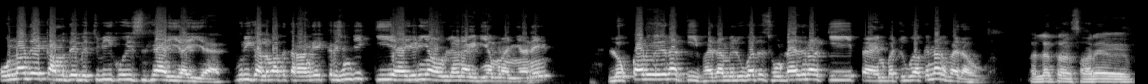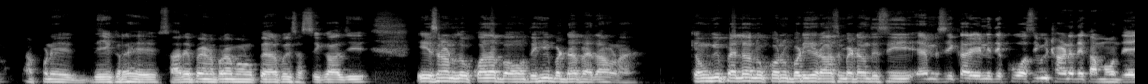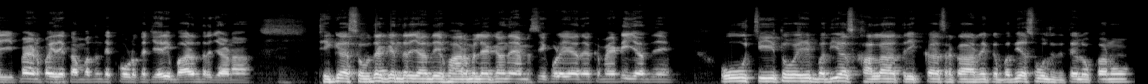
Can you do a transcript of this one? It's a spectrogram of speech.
ਉਹਨਾਂ ਦੇ ਕੰਮ ਦੇ ਵਿੱਚ ਵੀ ਕੋਈ ਸਿਖਾਈ ਆਈ ਹੈ। ਪੂਰੀ ਗੱਲਬਾਤ ਕਰਾਂਗੇ। ਕ੍ਰਿਸ਼ਨ ਜੀ, ਕੀ ਹੈ ਜਿਹੜੀਆਂ ਆਨਲਾਈਨ ਆਈਡੀਆਂ ਬਣਾਈਆਂ ਨੇ, ਲੋਕਾਂ ਨੂੰ ਇਹਦੇ ਨਾਲ ਕੀ ਫਾਇਦਾ ਮਿਲੂਗਾ ਤੇ ਤੁਹਾਡਾ ਇਹਦੇ ਨਾਲ ਕੀ ਟਾਈਮ ਬਚੂਗਾ, ਕਿੰਨਾ ਕੁ ਫਾਇਦਾ ਹੋਊਗਾ? ਪਹਿਲਾਂ ਤਾਂ ਸਾਰੇ ਆਪਣੇ ਦੇਖ ਰਹੇ ਸਾਰੇ ਭੈਣ ਭਰਾਵਾਂ ਨੂੰ ਪਿਆਰ ਭਰੀ ਸਤਿ ਸ੍ਰੀ ਅਕਾਲ ਜੀ। ਇਸ ਨਾਲ ਲੋਕਾਂ ਦਾ ਬਹੁਤ ਹੀ ਵੱਡਾ ਫਾਇਦਾ ਹੋਣਾ ਹੈ। ਕਿਉਂਕਿ ਪਹਿਲਾਂ ਲੋਕਾਂ ਨੂੰ ਬੜੀ ਹਰਾਸਮੈਂਟ ਹੁੰਦੀ ਸੀ ਐਮਸੀ ਘਰੇ ਨਹੀਂ ਦੇਖੋ ਅਸੀਂ ਵੀ ਥਾਣੇ ਦੇ ਕੰਮ ਹੁੰਦੇ ਆ ਜੀ ਭੈਣ ਭਾਈ ਦੇ ਕੰਮ ਧੰਦੇ ਕੋਰਟ ਕਚਹਿਰੀ ਬਾਹਰ ਅੰਦਰ ਜਾਣਾ। ਠੀਕ ਹੈ ਸੁਵਿਧਾ ਕੇਂਦਰ ਜਾਂਦੇ ਫਾਰਮ ਲੈ ਕੇ ਆਉਂਦੇ ਐਮਸੀ ਕੋਲੇ ਜਾਂਦੇ ਕਮੇਟੀ ਜਾਂਦੇ। ਉਹ ਚੀਜ਼ ਤੋਂ ਇਹ ਵਧੀਆ ਸਖਾਲਾ ਤਰੀਕਾ ਸਰਕਾਰ ਨੇ ਇੱਕ ਵਧੀਆ ਸਹੂਲਤ ਦਿੱਤੀ ਲੋਕਾਂ ਨੂੰ।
